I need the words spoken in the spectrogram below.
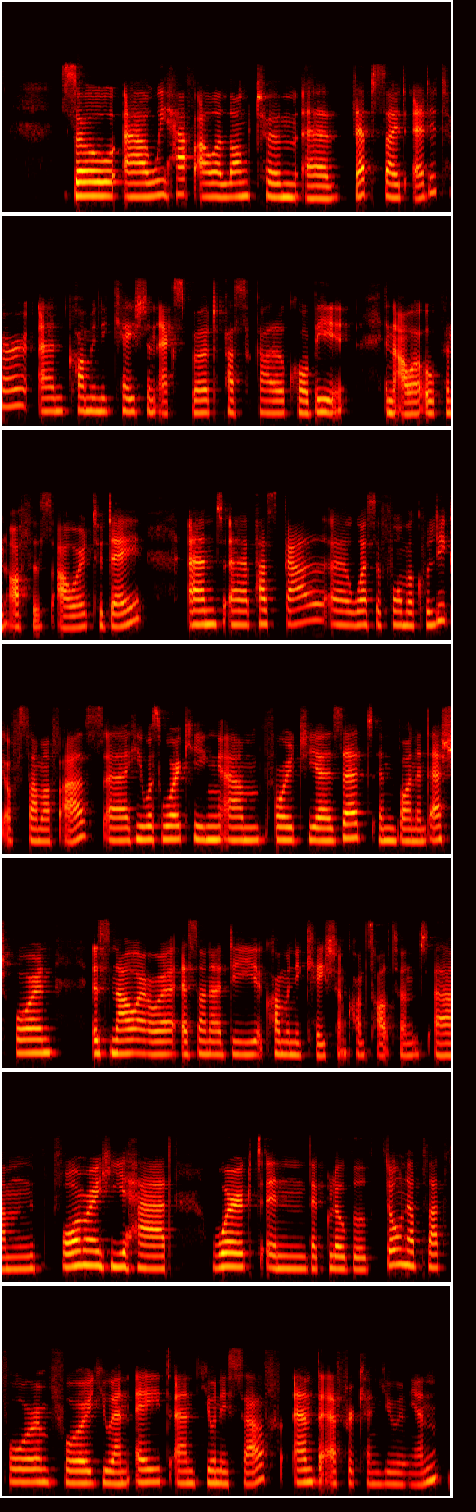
So uh, we have our long-term uh, website editor and communication expert, Pascal Courbet, in our open office hour today. And uh, Pascal uh, was a former colleague of some of us. Uh, he was working um, for GIZ in Bonn and Eschborn, is now our SNRD communication consultant. Um, former, he had worked in the global donor platform for UNAID and UNICEF and the African Union,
